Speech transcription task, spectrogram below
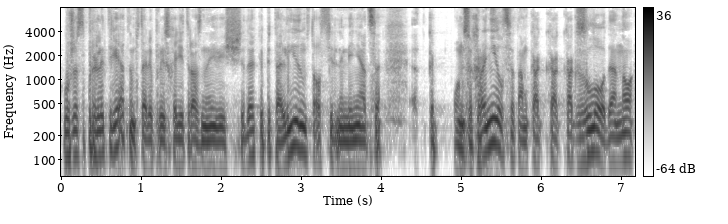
уже с пролетариатом стали происходить разные вещи. Да? Капитализм стал сильно меняться. Он сохранился там как, как, как зло, да? но,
